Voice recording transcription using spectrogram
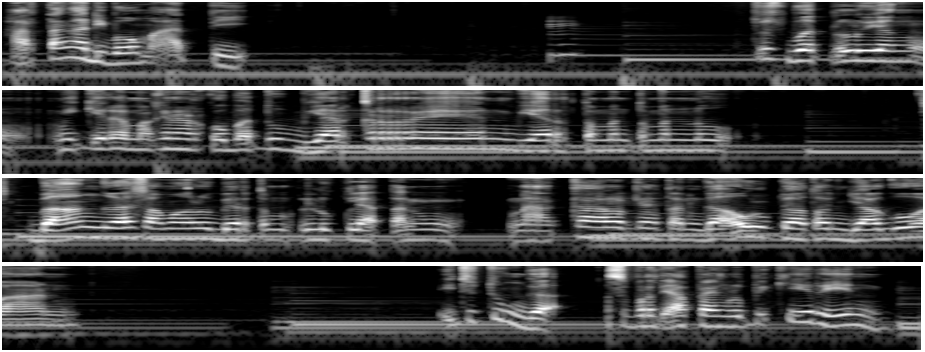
Harta nggak dibawa mati. Terus buat lu yang mikirnya makin narkoba tuh biar keren biar temen-temen lu bangga sama lu biar lu kelihatan nakal kelihatan gaul kelihatan jagoan. Itu tuh nggak seperti apa yang lu pikirin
